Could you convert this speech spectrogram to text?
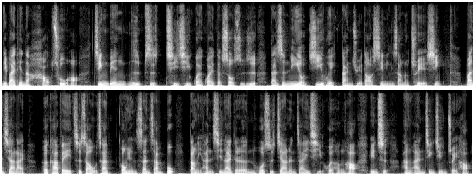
礼拜天的好处哈。即便日子奇奇怪怪的受死日，但是你有机会感觉到心灵上的确幸。慢下来，喝咖啡，吃早午餐，公园散散步。当你和心爱的人或是家人在一起，会很好。因此，安安静静最好。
